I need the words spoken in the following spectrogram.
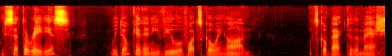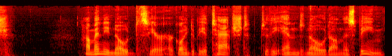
We set the radius. We don't get any view of what's going on. Let's go back to the mesh. How many nodes here are going to be attached to the end node on this beam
